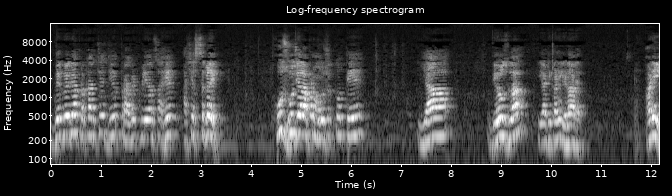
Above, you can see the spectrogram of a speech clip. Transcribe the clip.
वेगवेगळ्या प्रकारचे जे प्रायव्हेट प्लेयर्स आहेत असे सगळे हुज हु ज्याला आपण म्हणू शकतो ते या वेव्हजला या ठिकाणी येणार आहेत. आणि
